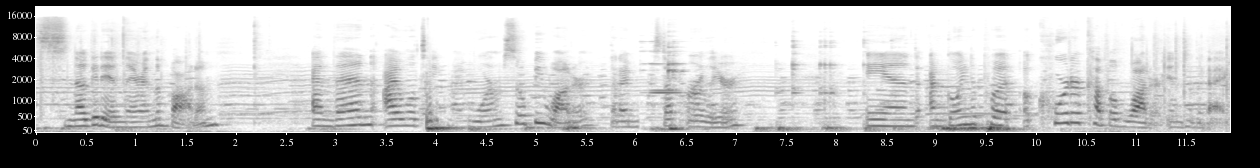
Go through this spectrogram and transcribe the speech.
Snug it in there in the bottom. And then I will take my warm soapy water that I mixed up earlier and I'm going to put a quarter cup of water into the bag.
